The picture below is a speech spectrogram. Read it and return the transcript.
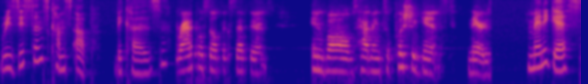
Resistance comes up because radical self acceptance involves having to push against narratives. Many guests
